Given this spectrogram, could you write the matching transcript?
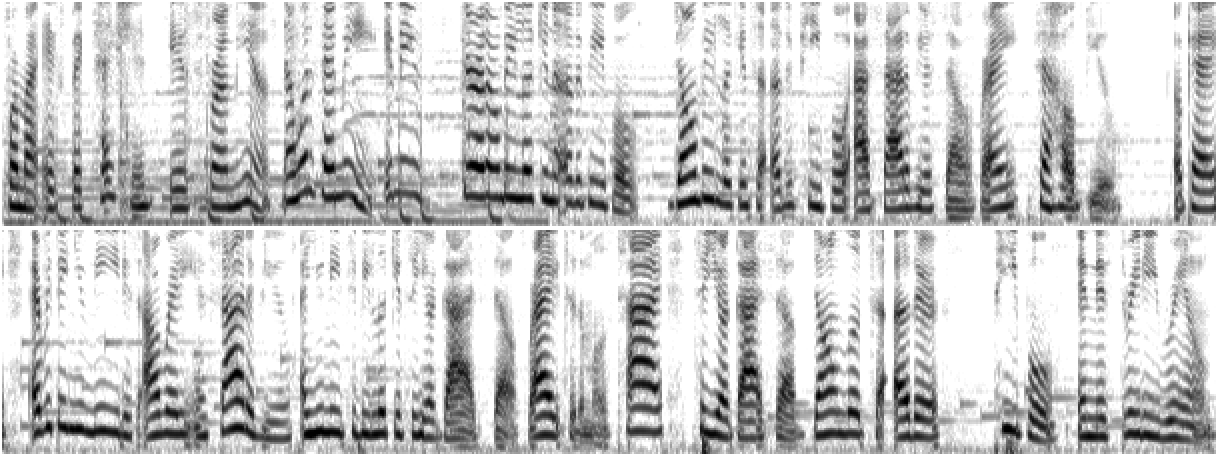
for my expectation is from Him. Now, what does that mean? It means, girl, don't be looking to other people. Don't be looking to other people outside of yourself, right? To help you. Okay? Everything you need is already inside of you, and you need to be looking to your God self, right? To the Most High, to your God self. Don't look to other people in this 3D realm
